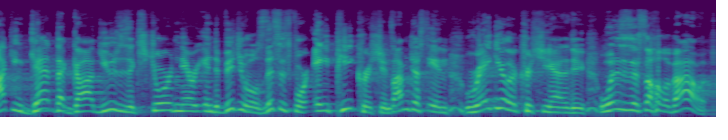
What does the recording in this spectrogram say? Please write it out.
I can get that God uses extraordinary individuals. This is for AP Christians. I'm just in regular Christianity. What is this all about?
